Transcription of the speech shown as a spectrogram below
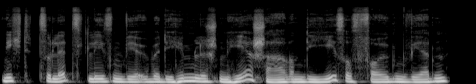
Nicht zuletzt lesen wir über die himmlischen Heerscharen, die Jesus folgen werden,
